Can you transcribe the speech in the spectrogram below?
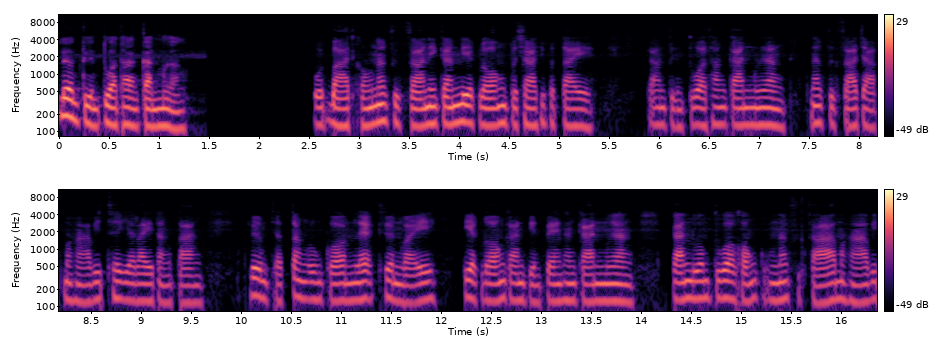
เริ่มตื่นตัวทางการเมือง บทบาทของนักศึกษาในการเรียกร้องประชาธิปไตย การตื่นตัวทางการเมือง นักศึกษาจากมหาวิทยาลัยต่างๆ เริ่มจัดตั้งองค์กรและเคลื่อนไหวเรียกร้องการเปลี่ยนแปลงทางการเมือง การรวมตัวของกลุ่มนักศึกษามหาวิ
